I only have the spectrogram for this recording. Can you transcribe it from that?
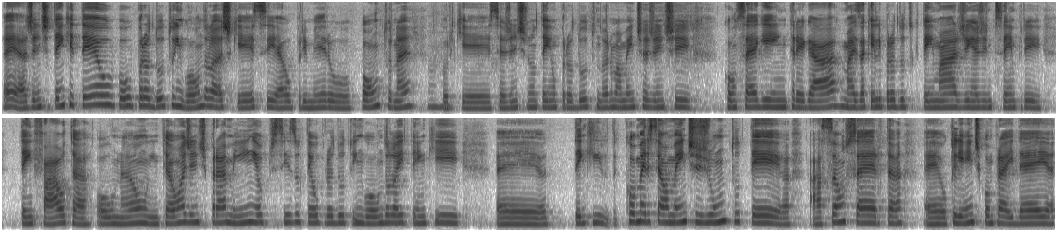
É, a gente tem que ter o, o, produto em gôndola, acho que esse é o primeiro ponto, né? Uhum. Porque se a gente não tem o um produto, normalmente a gente consegue entregar, mas aquele produto que tem margem a gente sempre tem falta ou não. Então, a gente, para mim, eu preciso ter o produto em gôndola e tem que. É, tem que comercialmente junto ter a ação certa, é, o cliente comprar a ideia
